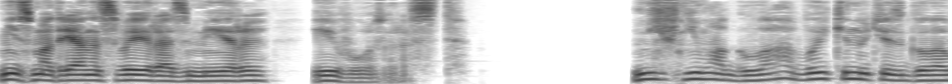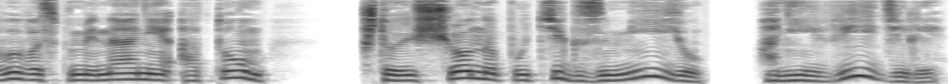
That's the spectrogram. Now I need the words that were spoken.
несмотря на свои размеры и возраст. Ниф не могла выкинуть из головы воспоминания о том, что еще на пути к змею они видели,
